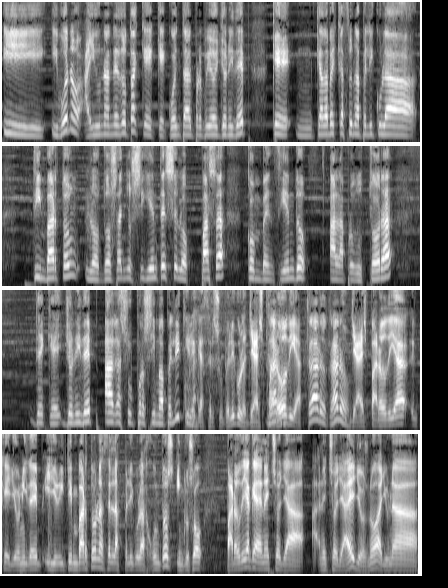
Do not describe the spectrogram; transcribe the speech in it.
Y, y bueno, hay una anécdota que, que cuenta el propio Johnny Depp que mm, cada vez que hace una película Tim Burton, los dos años siguientes se los pasa convenciendo a la productora de que Johnny Depp haga su próxima película. Tiene que hacer su película, ya es Claro, parodia. Claro, claro. Ya es parodia que Johnny Depp y Tim Burton hacen las películas juntos, incluso parodia que han hecho ya han hecho ya ellos, ¿no? Hay una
